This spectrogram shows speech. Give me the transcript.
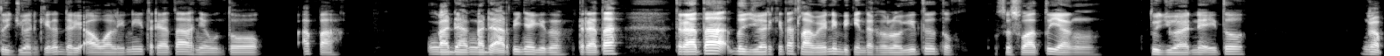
tujuan kita dari awal ini ternyata hanya untuk apa? Nggak ada nggak ada artinya gitu. Ternyata ternyata tujuan kita selama ini bikin teknologi itu untuk sesuatu yang tujuannya itu nggak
